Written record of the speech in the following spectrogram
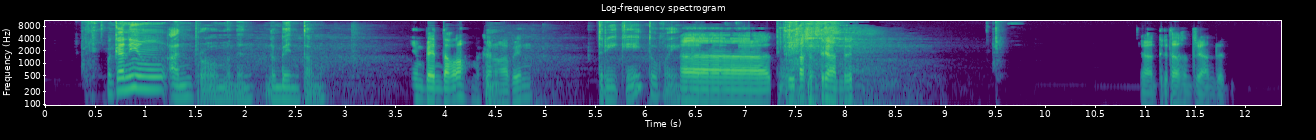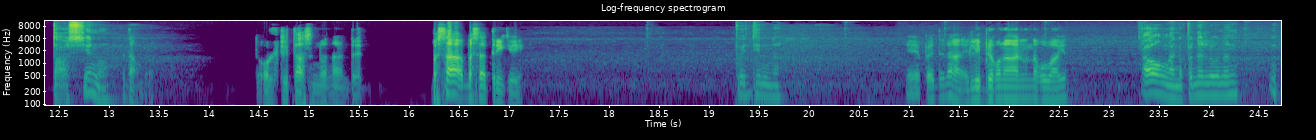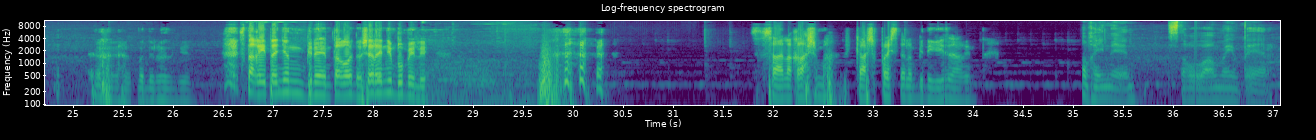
Magkano yung unpro mo dun? Nabenta mo? Yung benta ko, magkano nga ba yun? 3K? 2K? Ah, 3,300. Yan, 3,300. Taas yun, oh. Ito ba? Or 3,100. Basta, basta 3K. Pwede na. Eh, pwede na. Ilibre ko na nga lang nakuha yun. Oo nga, napanalunan. Maduro yun. Tapos nakita niyo yung binenta ko, no? Siya rin yung bumili. Sana cash ma cash price na lang binigay sa akin. Okay na yun. Tapos nakuha mo yung pera.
